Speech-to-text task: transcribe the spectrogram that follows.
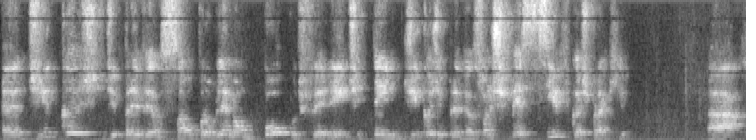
é, dicas de prevenção. O problema é um pouco diferente, tem dicas de prevenção específicas para aquilo. Tá?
